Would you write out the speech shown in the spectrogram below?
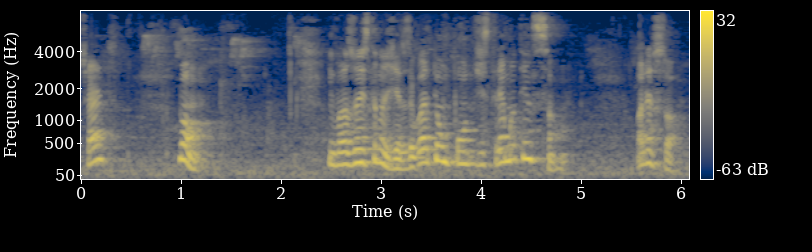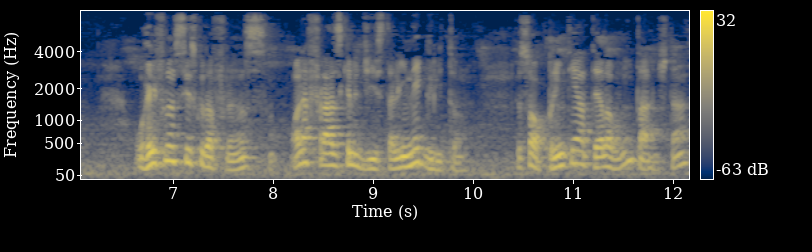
Certo? Bom, invasões estrangeiras. Agora tem um ponto de extrema atenção. Olha só. O rei Francisco da França, olha a frase que ele diz, está ali em negrito. Pessoal, printem a tela à vontade, tá?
